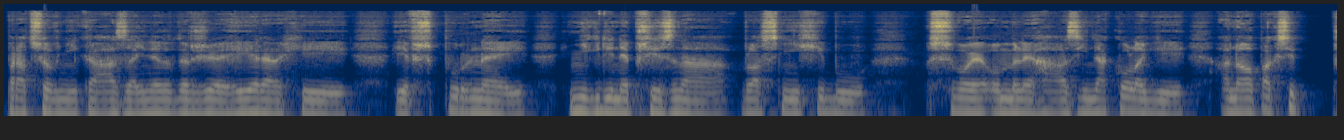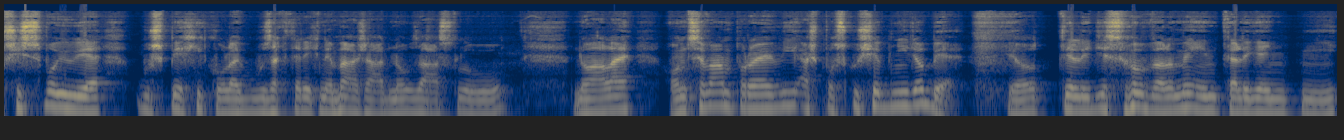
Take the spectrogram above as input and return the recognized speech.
pracovní kázeň, nedodržuje hierarchii, je vzpurnej, nikdy nepřizná vlastní chybu, svoje omily hází na kolegy a naopak si přisvojuje úspěchy kolegů, za kterých nemá žádnou zásluhu. No ale on se vám projeví až po zkušební době. Jo, ty lidi jsou velmi inteligentní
